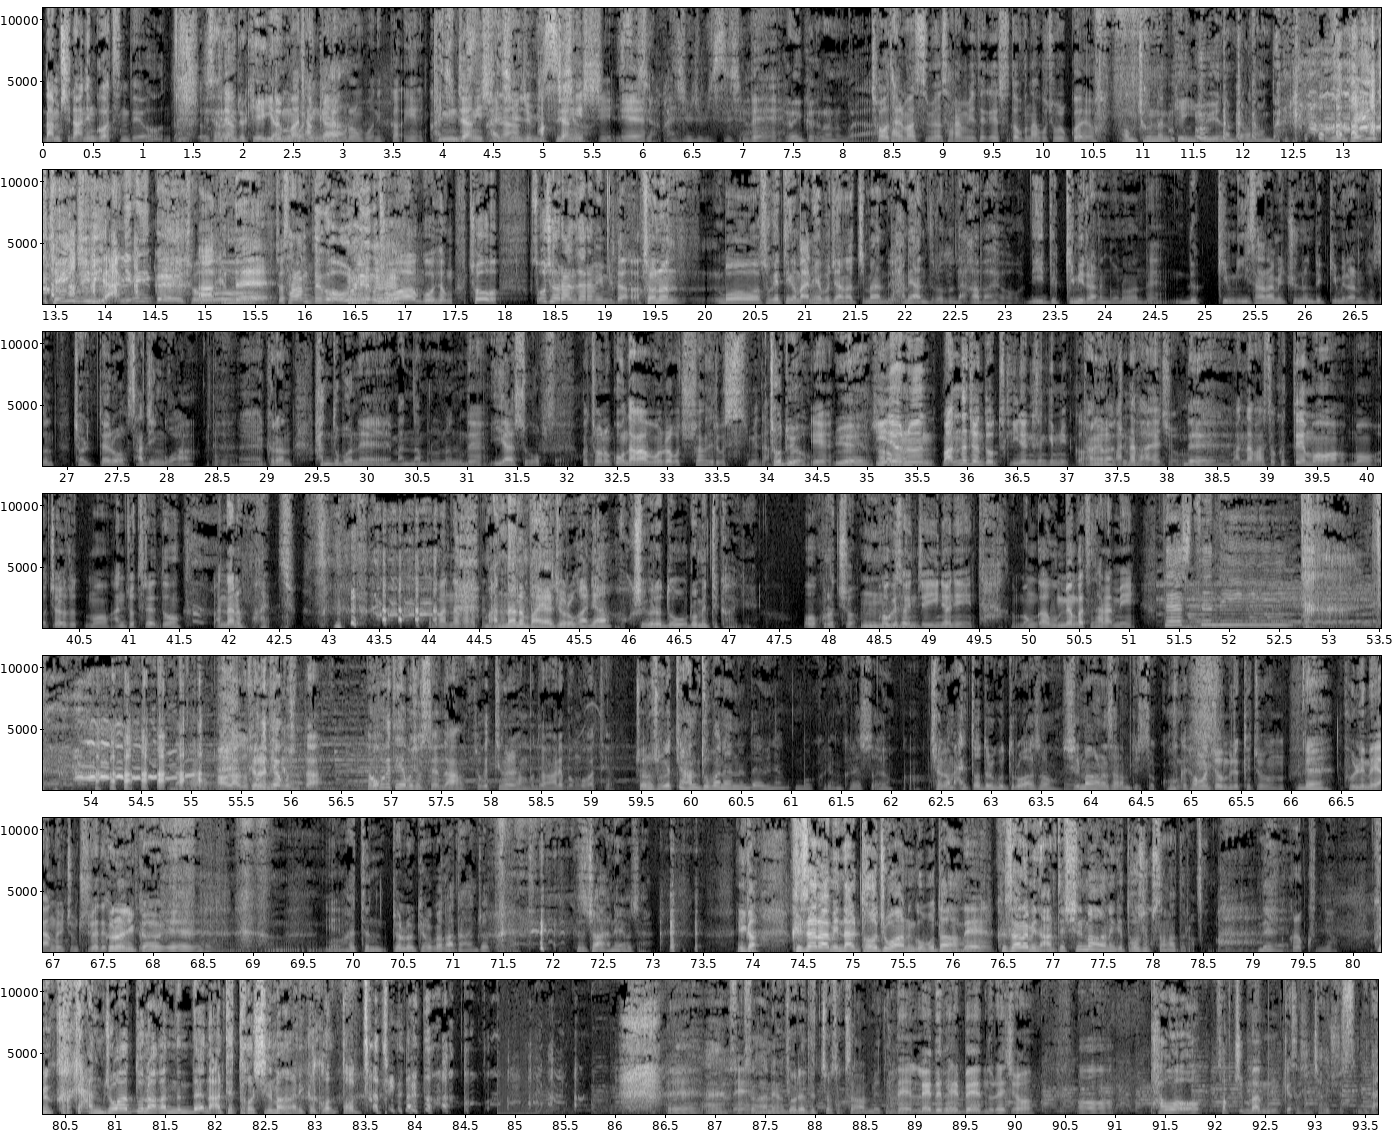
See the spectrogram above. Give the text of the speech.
남씨는 아닌 것 같은데요. 이 사람 이렇게 얘기하는 이름만 그러는 거 보니까 예. 김장희 있- 씨나 관심이 좀 박장희 있으셔. 씨. 예. 있으셔. 관심이 좀 있으셔. 네. 그러니까 그러는 거야. 저 닮았으면 사람이 되게 수더분하고 좋을 거예요. 엄청난 개인주의의 남자가 나온다니까. 무슨 개인주 개인주의 아니라니까요. 저. 아, 근데- 저 사람들과 어울리는 거 좋아하고 형 저 소셜한 사람입니다. 저는 뭐 소개팅을 많이 해보지 않았지만 마음에 안 들어도 나가봐요. 네 느낌이라는 거는 네. 느낌 이 사람이 주는 느낌이라는 것은 절대로 사진과 네. 에, 그런 한두 번의 만남으로는 네. 이해할 수가 없어요. 저는 꼭 나가보라고 추천드리고 싶습니다. 저도요. 예. 예, 인연은 만나지 않는데 어떻게 인연이 생깁니까? 당연하죠. 만나봐야죠. 네. 만나봐서 그때 뭐뭐 어쩌 뭐안 좋더라도 만나는 봐야죠. 만나봐야 된다. 만나는 봐야죠로 가냐? 혹시 그래도 로맨틱하게. 어 그렇죠. 음. 거기서 이제 인연이 딱 뭔가 운명 같은 사람이 데스티니. 아 나도 소개팅 그러니까. 싶다. 형 소개팅 해보셨어요? 나 소개팅을 한 번도 안 해본 것 같아요. 저는 소개팅 한 두 번 했는데 그냥 뭐 그냥 그랬어요. 제가 많이 떠들고 들어와서 실망하는 사람도 있었고. 그러니까 형은 좀 이렇게 좀 네. 볼륨의 양을 좀 줄여야 될 것 같아요. 그러니까요. 예. 음, 뭐 예. 하여튼 별로 결과가 다 안 좋았던 것 같아요. 그래서 저 안 해요, 잘. 그러니까 그 사람이 날 더 좋아하는 것보다 네. 그 사람이 나한테 실망하는 게 더 속상하더라고. 아, 네. 그렇군요. 그리고 그렇게 안 좋아도 나갔는데 나한테 더 실망하니까 그건 더 짜증나더라고. 네, 아유, 네. 속상하네요. 노래 듣죠, 속상합니다. 네, 레드벨벳 노래죠. 어, 파워업 석준맘님께서 신청해 주셨습니다.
